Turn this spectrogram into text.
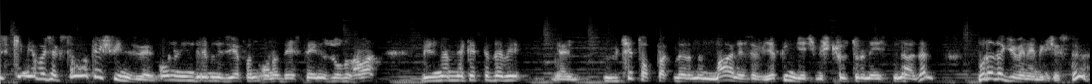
Siz kim yapacaksa ona teşviğinizi verin. Onun indiriminizi yapın, ona desteğiniz olun ama biz memlekette de bir yani ülke topraklarının maalesef yakın geçmiş kültürüne istinaden burada güvenemeyeceğiz değil mi?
